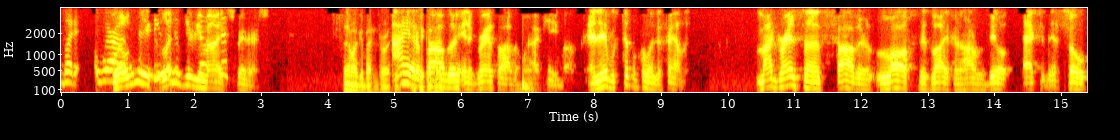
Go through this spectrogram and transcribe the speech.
But where Well, let me let me give you my experience. Then I want to get back to Dorothy. I had okay, a father and a grandfather when I came up, and it was typical in the family. My grandson's father lost his life in an automobile accident, so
